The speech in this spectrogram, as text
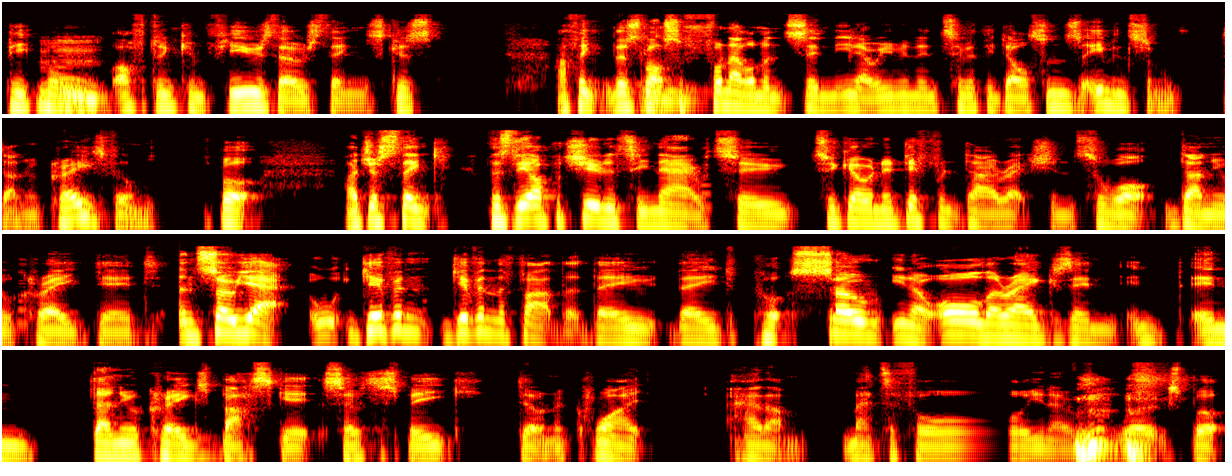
people Mm. often confuse those things because I think there's lots of fun elements in, you know, even in Timothy Dalton's, even some Daniel Craig's films. But I just think there's the opportunity now to to go in a different direction to what Daniel Craig did. And so yeah, given given the fact that they they'd put so you know all their eggs in in in Daniel Craig's basket, so to speak. Don't know quite how that metaphor you know works, but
